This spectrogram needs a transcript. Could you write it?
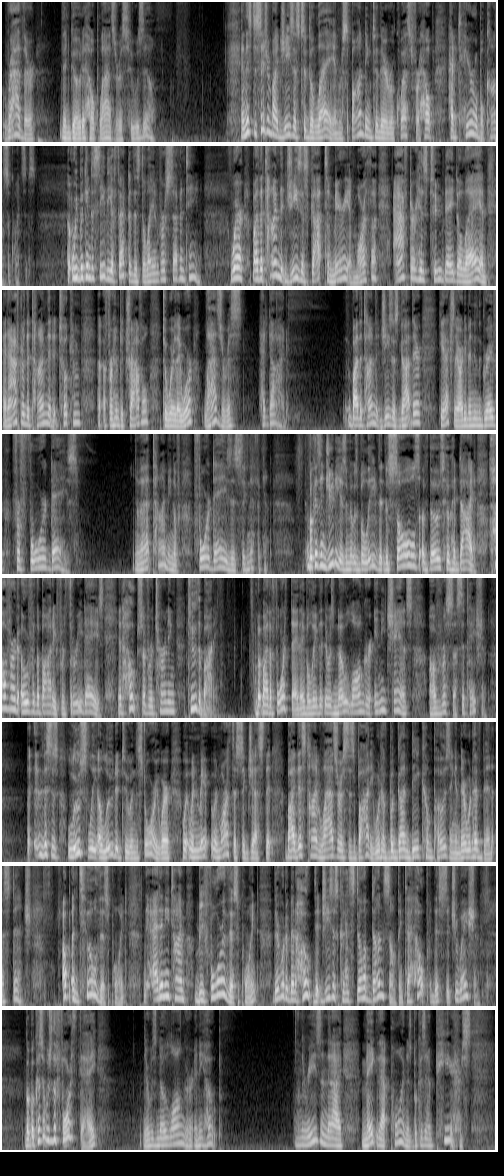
rather than go to help Lazarus who was ill. And this decision by Jesus to delay in responding to their request for help had terrible consequences. But we begin to see the effect of this delay in verse 17, where by the time that Jesus got to Mary and Martha, after his two day delay and, and after the time that it took him uh, for him to travel to where they were, Lazarus had died by the time that Jesus got there, he had actually already been in the grave for four days. That timing of four days is significant. Because in Judaism, it was believed that the souls of those who had died hovered over the body for three days in hopes of returning to the body. But by the fourth day, they believed that there was no longer any chance of resuscitation. This is loosely alluded to in the story, where when, when Martha suggests that by this time Lazarus' body would have begun decomposing and there would have been a stench. Up until this point, at any time before this point, there would have been hope that Jesus could have still have done something to help this situation. But because it was the fourth day, there was no longer any hope. And the reason that I make that point is because it appears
